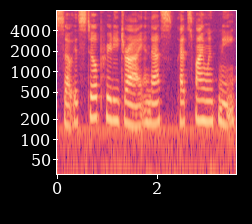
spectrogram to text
so it's still pretty dry and that's that's fine with me.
